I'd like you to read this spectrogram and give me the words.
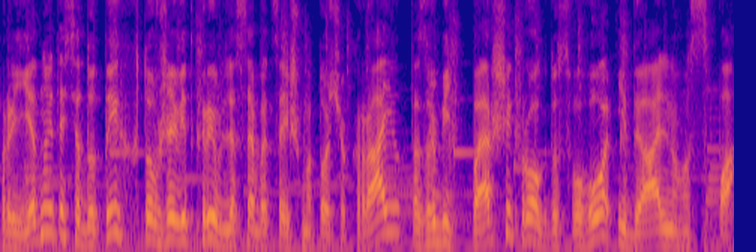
Приєднуйтеся до тих, хто вже відкрив для себе цей шматочок раю, та зробіть перший крок до свого ідеального спа.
